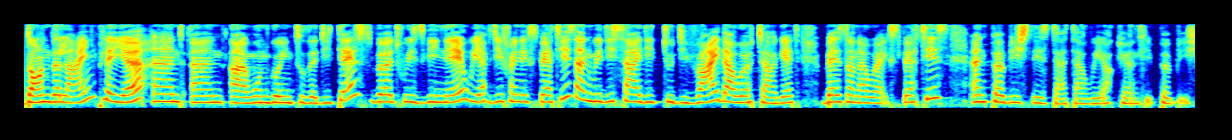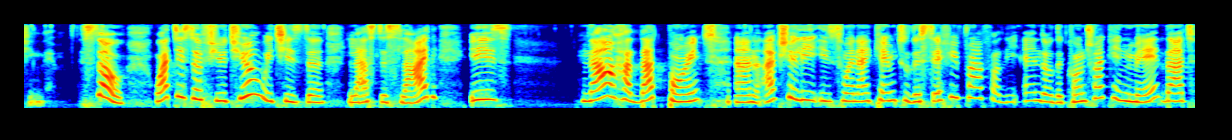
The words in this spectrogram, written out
down the line player, and, and I won't go into the details, but with Vinay, we have different expertise, and we decided to divide our target based on our expertise and publish this data. We are currently publishing them. So, what is the future, which is the last slide, is now at that point, and actually it's when I came to the Cefipra for the end of the contract in May, that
